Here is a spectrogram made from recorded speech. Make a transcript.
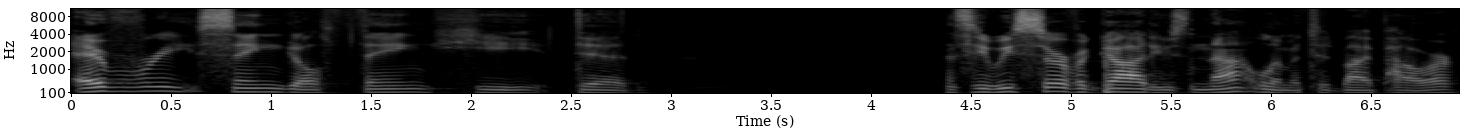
every single thing he did. And see, we serve a God who's not limited by power,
